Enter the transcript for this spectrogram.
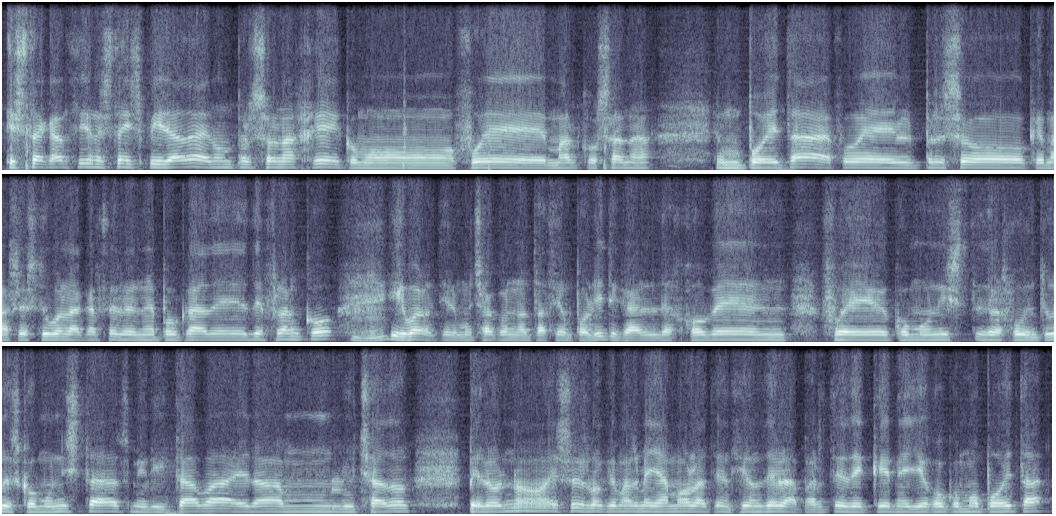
esta canción está inspirada en un personaje como fue Marco Sana, un poeta, fue el preso que más estuvo en la cárcel en época de, Franco y bueno, tiene mucha connotación política. Él de joven fue comunista, de las juventudes comunistas, militaba, era un luchador, pero no eso es lo que más me llamó la atención de él, aparte de que me llegó como poeta,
